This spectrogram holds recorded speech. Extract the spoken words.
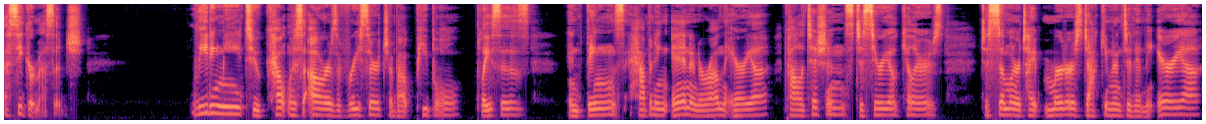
a secret message, leading me to countless hours of research about people, places, and things happening in and around the area, politicians to serial killers to similar type murders documented in the area,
